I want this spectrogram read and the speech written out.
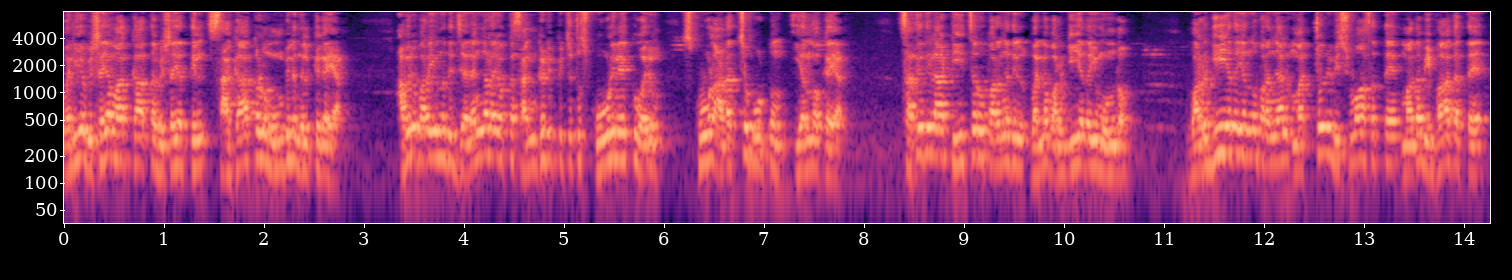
വലിയ വിഷയമാക്കാത്ത വിഷയത്തിൽ സഖാക്കൾ മുമ്പിൽ നിൽക്കുകയാണ്. അവർ പറയുന്നത് ജനങ്ങളെയൊക്കെ സംഘടിപ്പിച്ചിട്ട് സ്കൂളിലേക്ക് വരും സ്കൂൾ അടച്ചുപൂട്ടും എന്നൊക്കെയാണ്. സത്യത്തിൽ ആ ടീച്ചർ പറഞ്ഞതിൽ വല്ല വർഗീയതയും ഉണ്ടോ വർഗീയത എന്ന് പറഞ്ഞാൽ മറ്റൊരു വിശ്വാസത്തെ മതവിഭാഗത്തെ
